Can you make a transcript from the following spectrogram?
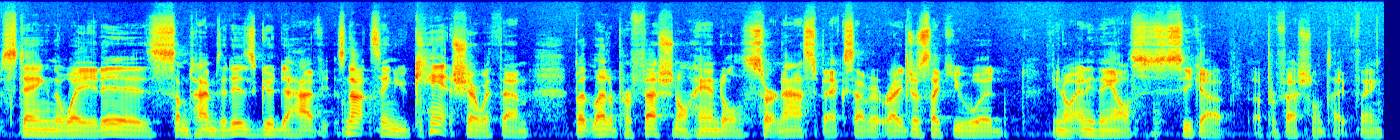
staying the way it is, sometimes it is good to have. It's not saying you can't share with them, but let a professional handle certain aspects of it, right? Just like you would, you know, anything else. Seek out a professional type thing.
